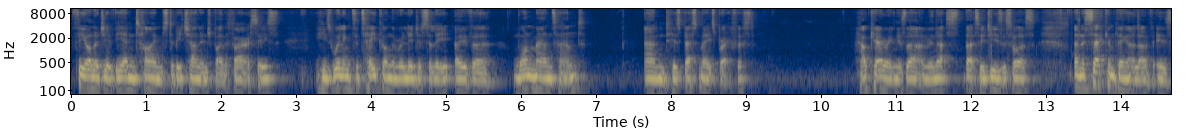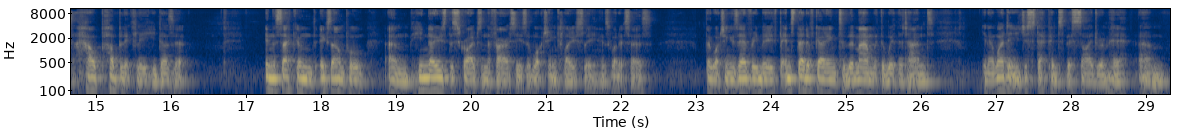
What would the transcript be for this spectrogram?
theology of the end times to be challenged by the Pharisees. He's willing to take on the religious elite over one man's hand and his best mate's breakfast. How caring is that? I mean, that's, that's who Jesus was. And the second thing I love is how publicly he does it. In the second example, um, he knows the scribes and the Pharisees are watching closely, is what it says. They're watching his every move, but instead of going to the man with the withered hand, you know, why don't you just step into this side room here? Um,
